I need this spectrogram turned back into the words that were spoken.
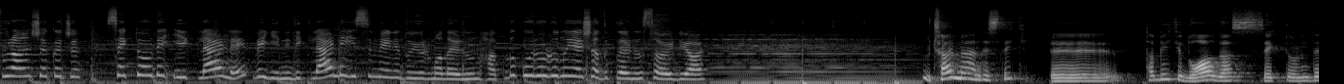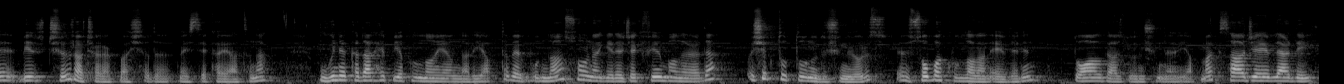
Turan Şakacı, sektörde ilklerle ve yeniliklerle isimlerini duyurmalarının haklı gururunu yaşadıklarını söylüyor. Üç ay mühendislik e, tabii ki doğalgaz sektöründe bir çığır açarak başladı meslek hayatına. Bugüne kadar hep yapılmayanları yaptı ve bundan sonra gelecek firmalara da ışık tuttuğunu düşünüyoruz. E, soba kullanan evlerin doğalgaz dönüşümlerini yapmak sadece evler değil,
